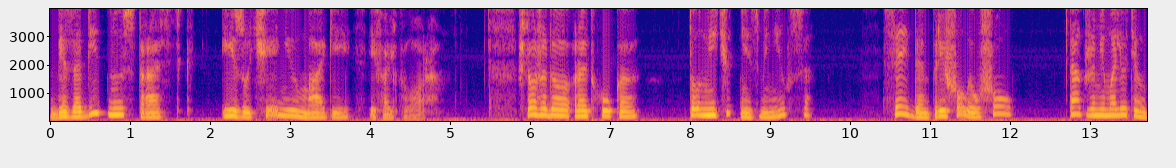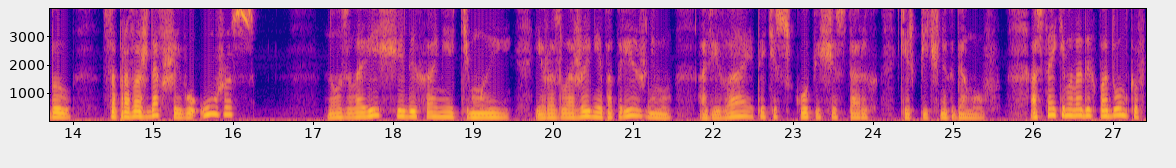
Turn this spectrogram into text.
безобидную страсть к изучению магии и фольклора. Что же до Редхука, то он ничуть не изменился. Сейдем пришел и ушел, так же мимолетен был сопровождавший его ужас, но зловещее дыхание тьмы и разложение по-прежнему овивает эти скопища старых кирпичных домов, а стайки молодых подонков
